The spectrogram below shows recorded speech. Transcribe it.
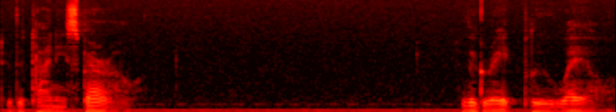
to the tiny sparrow. to the great blue whale.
